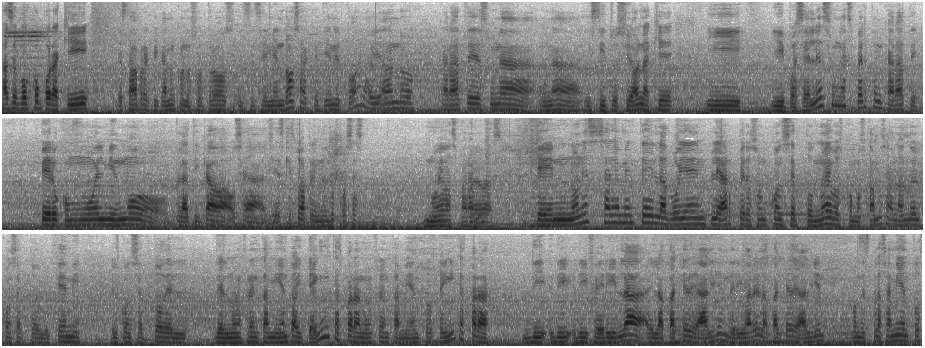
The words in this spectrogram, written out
Hace poco por aquí estaba practicando con nosotros el Sensei Mendoza, que tiene toda la vida dando karate, es una, una institución aquí y, y, pues él es un experto en karate. Pero como él mismo platicaba, o sea, es que estoy aprendiendo cosas nuevas para mí que no necesariamente las voy a emplear, pero son conceptos nuevos, como estamos hablando del concepto de leukemia, el concepto del, del no enfrentamiento. Hay técnicas para no enfrentamiento, técnicas para diferir la, el ataque de alguien, derivar el ataque de alguien con desplazamientos.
